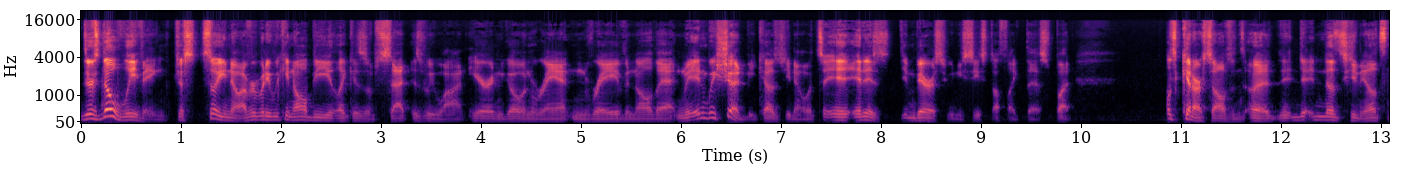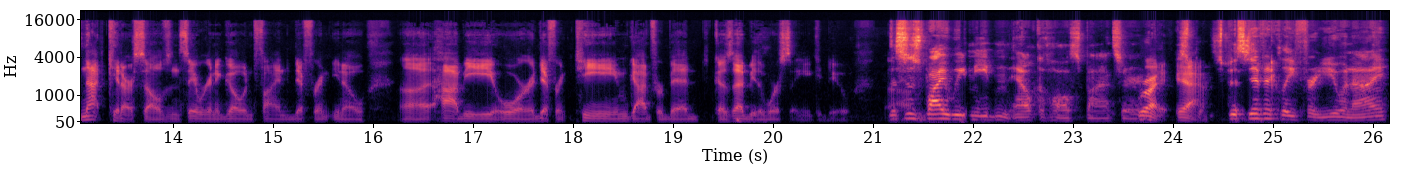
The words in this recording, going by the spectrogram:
There's no leaving. Just so you know, everybody, we can all be like as upset as we want here and go and rant and rave and all that, and we, and we should because you know it's it, it is embarrassing when you see stuff like this. But let's kid ourselves and uh, d- d- no, excuse me, let's not kid ourselves and say we're going to go and find a different you know uh, hobby or a different team, God forbid, because that'd be the worst thing you could do. This Um, is why we need an alcohol sponsor, right. Yeah. Spe- specifically for you and I.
